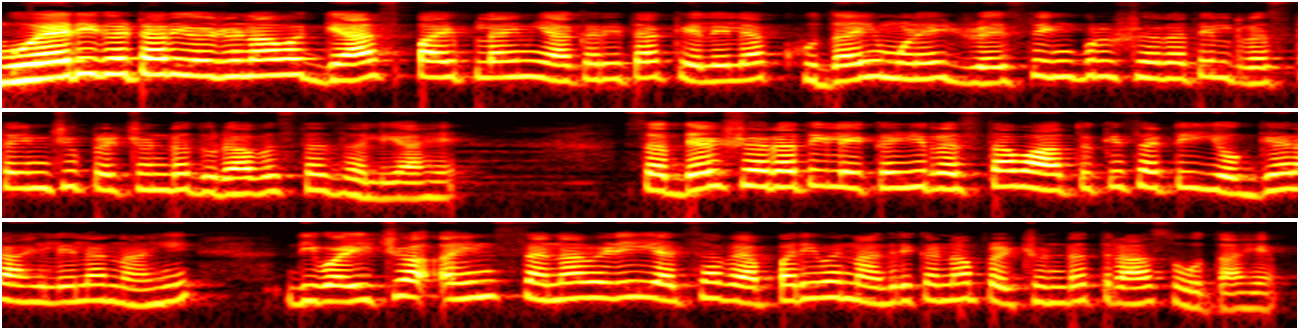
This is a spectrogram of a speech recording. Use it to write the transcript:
भुयारी गटार योजना व गॅस पाईपलाईन याकरिता केलेल्या खुदाईमुळे ड्रेसिंगपूर शहरातील रस्त्यांची प्रचंड दुरावस्था झाली आहे. सध्या शहरातील एकही रस्ता वाहतुकीसाठी योग्य राहिलेला नाही. दिवाळीच्या ऐन सणावेळी याचा व्यापारी व नागरिकांना प्रचंड त्रास होत आहे.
